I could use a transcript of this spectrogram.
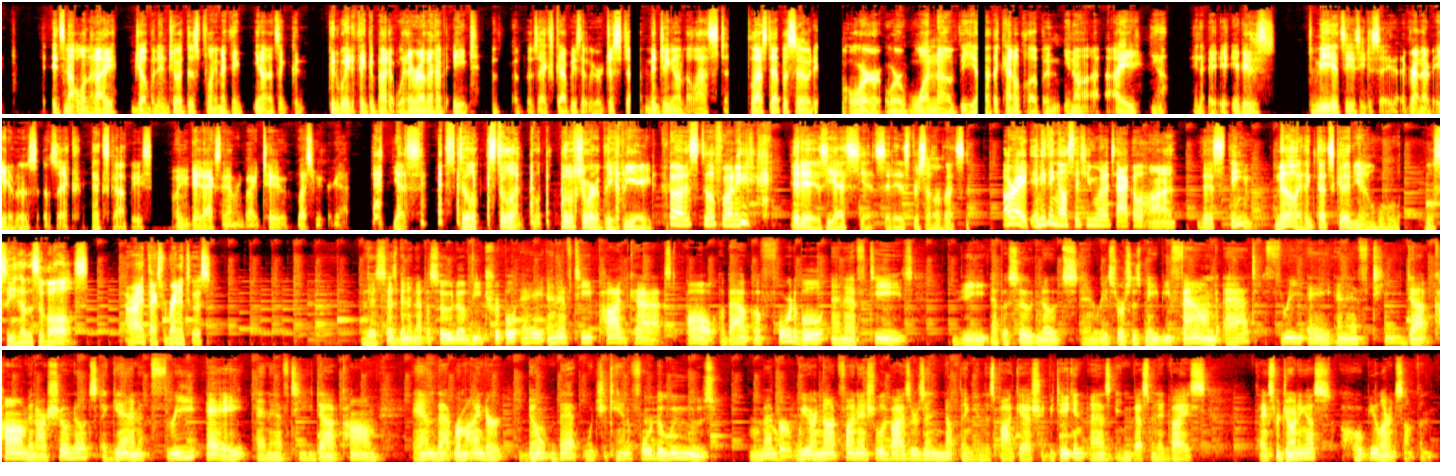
it's not one that I jumping into at this point. I think you know that's a good good way to think about it. Would I rather have eight of, of those X copies that we were just uh, minting on the last last episode, or or one of the uh, the Kennel Club? And you know, I you know, you know it, it is to me, it's easy to say that I'd rather have eight of those those X, X copies. When you did accidentally buy two, lest we forget. Yes, still still a little short of the, the eight. Oh, it's still funny. It is, yes, yes, it is for some of us. All right. Anything else that you want to tackle on this theme? No, I think that's good. You know, we'll, we'll see how this evolves. All right. Thanks for bringing it to us. This has been an episode of the AAA NFT podcast, all about affordable NFTs. The episode notes and resources may be found at 3anft.com in our show notes. Again, 3anft.com. And that reminder don't bet what you can't afford to lose. Remember, we are not financial advisors, and nothing in this podcast should be taken as investment advice. Thanks for joining us. I Hope you learned something.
